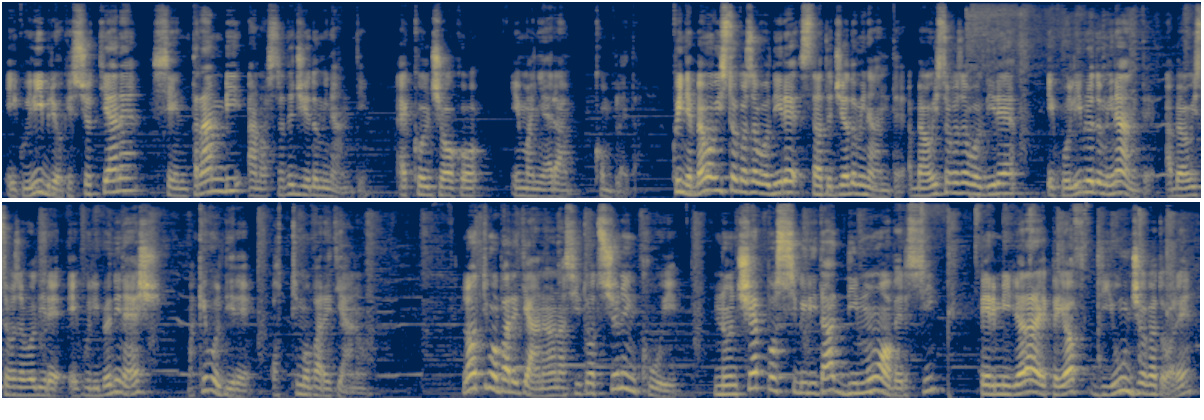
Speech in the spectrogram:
equilibrio che si ottiene se entrambi hanno strategie dominanti. Ecco il gioco in maniera completa. Quindi abbiamo visto cosa vuol dire strategia dominante, abbiamo visto cosa vuol dire equilibrio dominante, abbiamo visto cosa vuol dire equilibrio di Nash, ma che vuol dire ottimo paretiano? L'ottimo paretiano è una situazione in cui non c'è possibilità di muoversi per migliorare il payoff di un giocatore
